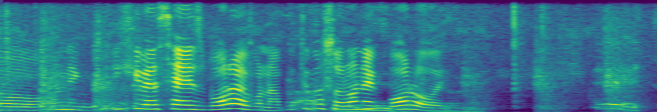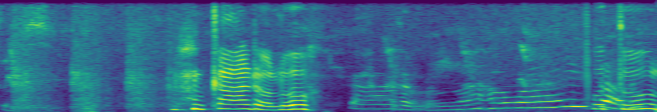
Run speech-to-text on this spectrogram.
ও অনেক কিবা সাইজ বড় হইব না প্রতি বছর অনেক বড় হয়। কাঠ হলো। পুতুল।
